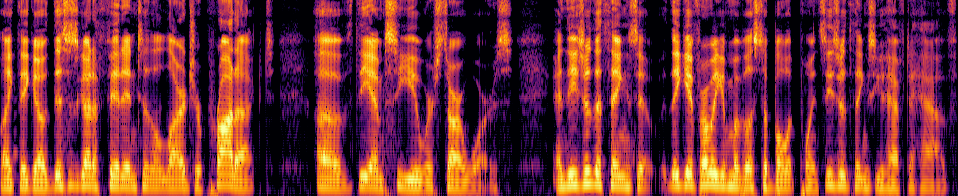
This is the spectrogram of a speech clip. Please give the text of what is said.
Like they go, this has got to fit into the larger product of the MCU or Star Wars. And these are the things that they give probably give them a list of bullet points. These are the things you have to have.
